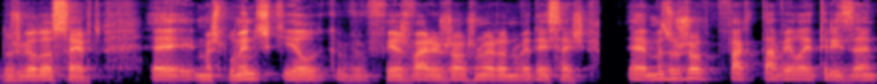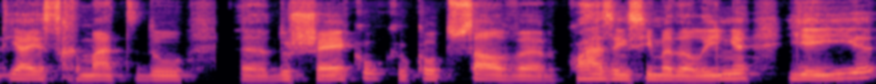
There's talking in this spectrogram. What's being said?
do jogador certo, uh, mas pelo menos que ele fez vários jogos no Euro 96. mas o jogo de facto estava eletrizante e há esse remate do, do Checo que o Couto salva quase em cima da linha e aí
